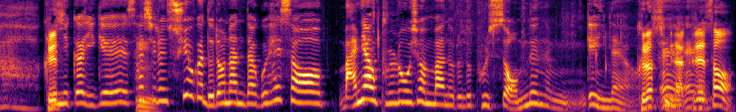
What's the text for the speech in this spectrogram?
아, 음. 그러니까 이게 사실은 수요가 늘어난다고 해서 마냥 블루오션만으로도 볼 수 없는 게 있네요. 그렇습니다. 예, 예. 그래서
